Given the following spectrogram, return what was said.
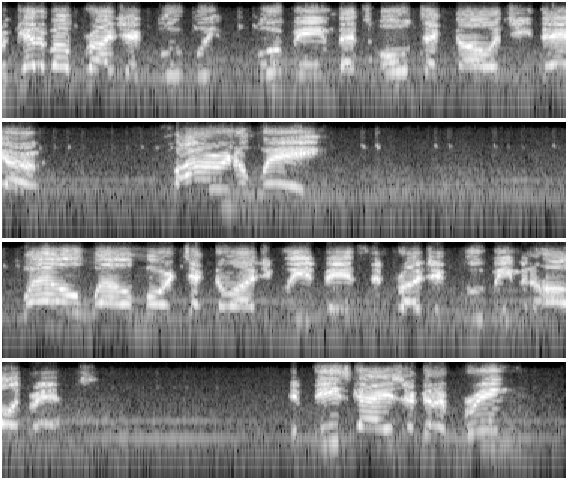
Forget about Project Blue, Blue Beam. That's old technology. They are far and away well, well more technologically advanced than Project Blue Beam and holograms. If these guys are going to bring,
